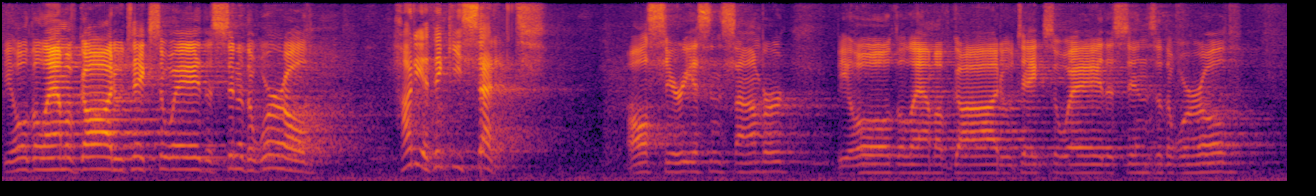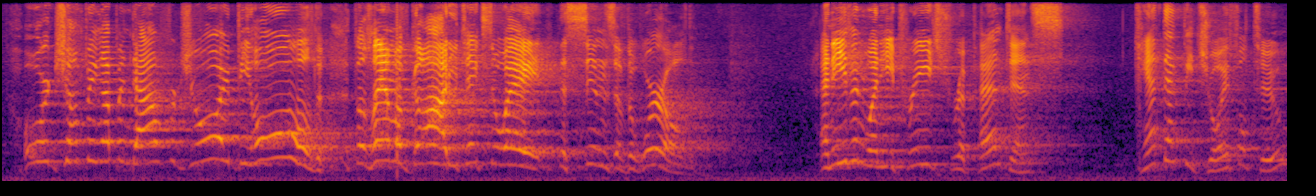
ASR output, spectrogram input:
Behold the Lamb of God who takes away the sin of the world, how do you think he said it? All serious and somber? Behold the Lamb of God who takes away the sins of the world. Or jumping up and down for joy, behold the Lamb of God who takes away the sins of the world. And even when he preached repentance, can't that be joyful too?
